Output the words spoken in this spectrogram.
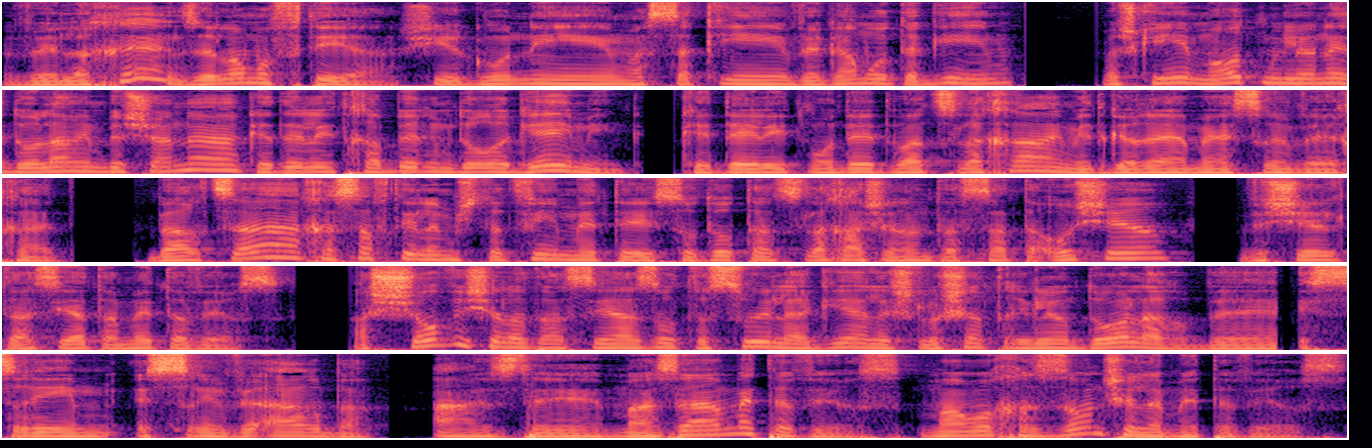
ולכן זה לא מפתיע שארגונים, עסקים וגם מותגים משקיעים מאות מיליוני דולרים בשנה כדי להתחבר עם דור הגיימינג, כדי להתמודד בהצלחה עם אתגרי המאה ה-21. בהרצאה חשפתי למשתתפים את אה, סודות ההצלחה של הנדסת העושר ושל תעשיית המטאוורס. השווי של התעשייה הזאת עשוי להגיע לשלושה טריליון דולר ב-2024. אז אה, מה זה המטאוורס? מהו החזון של המטאוורס?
